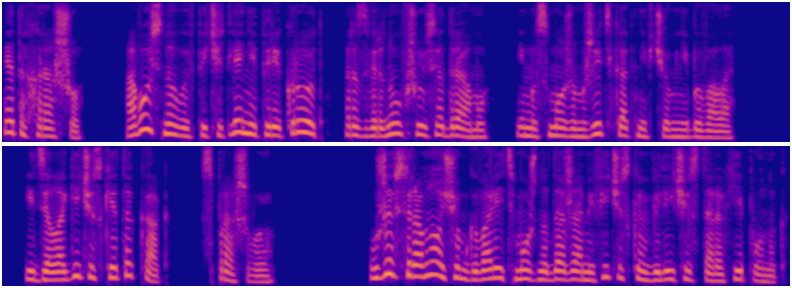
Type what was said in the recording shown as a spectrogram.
Это хорошо. А Авось новые впечатления перекроют развернувшуюся драму, и мы сможем жить, как ни в чем не бывало. Идеологически это как? Спрашиваю. Уже все равно, о чем говорить можно даже о мифическом величии старых японок.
